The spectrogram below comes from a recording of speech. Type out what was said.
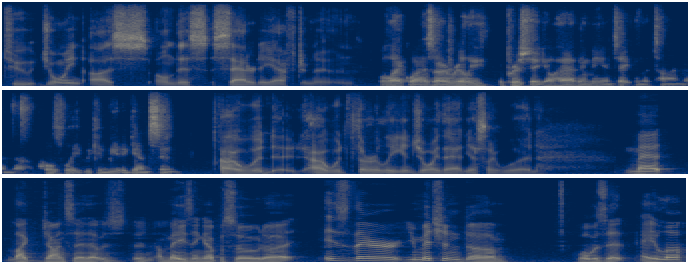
to join us on this Saturday afternoon. Well, likewise, I really appreciate y'all having me and taking the time, and uh, hopefully we can meet again soon. I would I would thoroughly enjoy that. Yes, I would. Matt, like John said, that was an amazing episode. Uh, is there? You mentioned um, what was it, Ayla?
